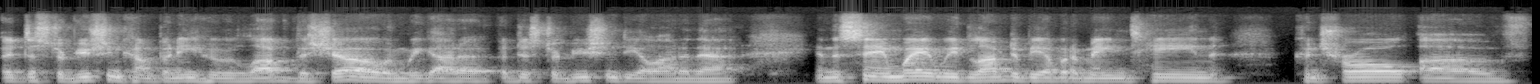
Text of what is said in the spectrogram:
a distribution company who loved the show and we got a, a distribution deal out of that. In the same way we'd love to be able to maintain control of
